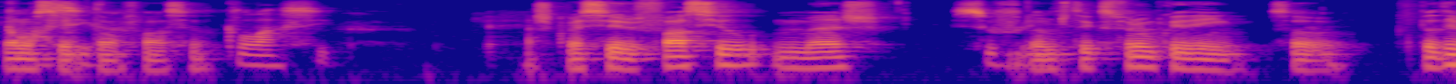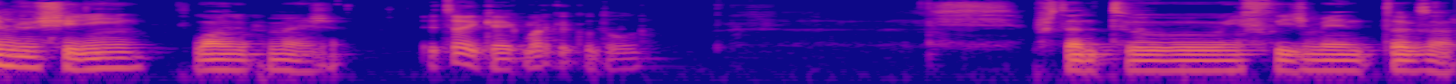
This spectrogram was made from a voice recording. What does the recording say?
Para não ser tão fácil. Clássico. Acho que vai ser fácil, mas Sofrido. vamos ter que sofrer um bocadinho. Só para termos um cheirinho logo no primeiro jogo. Então, e quem é que marca? Conta lá. Portanto, infelizmente, estou a gozar.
